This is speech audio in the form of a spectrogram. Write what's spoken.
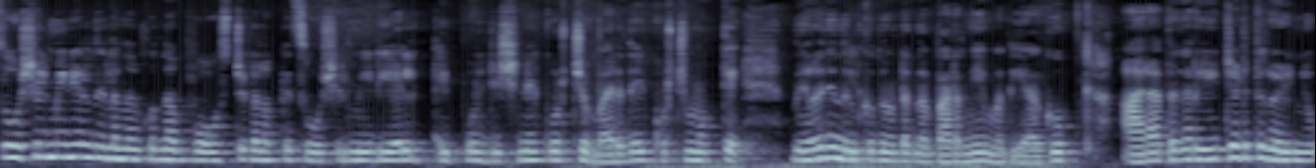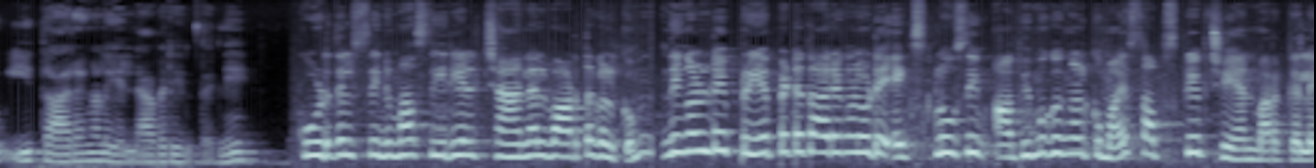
സോഷ്യൽ മീഡിയയിൽ നിലനിൽക്കുന്ന പോസ്റ്റുകളൊക്കെ സോഷ്യൽ മീഡിയയിൽ ഇപ്പോൾ ജിഷിനെക്കുറിച്ചും വരതയെക്കുറിച്ചുമൊക്കെ നിറഞ്ഞു നിൽക്കുന്നുണ്ടെന്ന് പറഞ്ഞേ മതിയാകൂ. ആരാധകർ ഏറ്റെടുത്തു കഴിഞ്ഞു ഈ താരങ്ങളെ എല്ലാവരെയും തന്നെ. കൂടുതൽ സിനിമ സീരിയൽ ചാനൽ വാർത്തകൾക്കും നിങ്ങളുടെ പ്രിയപ്പെട്ട താരങ്ങളുടെ എക്സ്ക്ലൂസീവ് അഭിമുഖങ്ങൾക്കുമായി സബ്സ്ക്രൈബ് ചെയ്യാൻ മറക്കല്ലേ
